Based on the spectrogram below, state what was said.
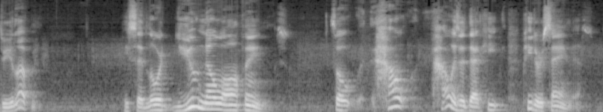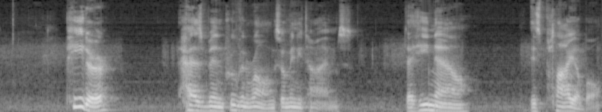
Do you love me? He said, Lord, you know all things. So how how is it that he Peter is saying this? Peter has been proven wrong so many times that he now is pliable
